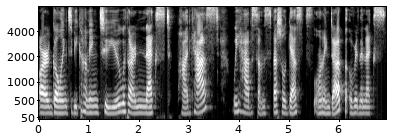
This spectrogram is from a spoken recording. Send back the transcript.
are going to be coming to you with our next podcast. We have some special guests lined up over the next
